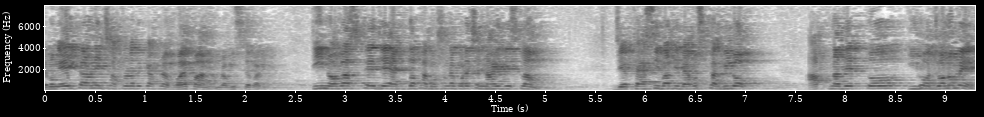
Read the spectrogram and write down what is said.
এবং এই কারণে এই ছাত্রদেরকে আপনারা ভয় পান, আমরা বুঝতে পারি। তিন অগাস্টে যে এক দফা ঘোষণা করেছেন নাহিদ ইসলাম, যে ফ্যাসিবাদী ব্যবস্থার বিলোপ আপনাদের তো ইহ জনমে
